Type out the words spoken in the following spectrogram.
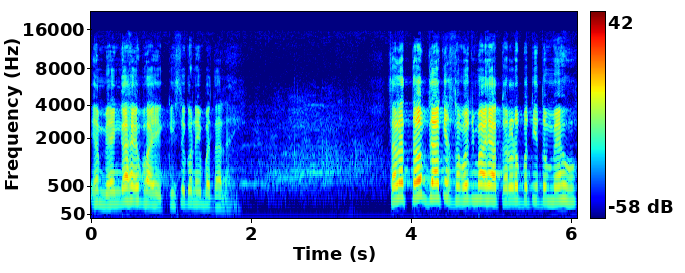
ये महँगा है भाई, किसी को नहीं बताना है। चला तब जाके समझ में आया, करोड़पति तो मैं हूँ।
